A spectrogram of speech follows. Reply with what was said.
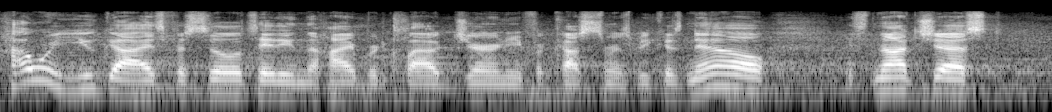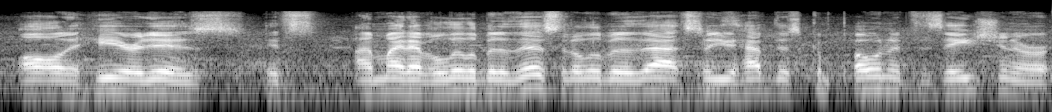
How are you guys facilitating the hybrid cloud journey for customers? Because now, it's not just all here it is, it's I might have a little bit of this and a little bit of that, so you have this componentization or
